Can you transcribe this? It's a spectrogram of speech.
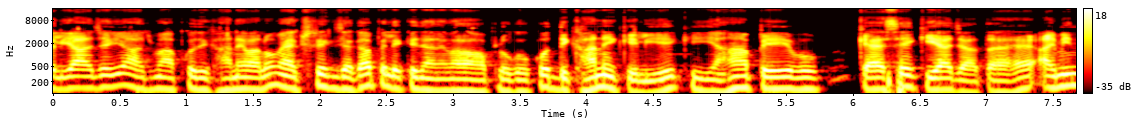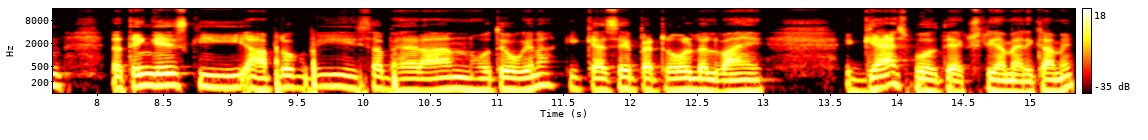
चलिए, आ जाइए। आज मैं आपको दिखाने वाला हूँ। मैं एक्चुअली एक जगह पे लेके जाने वाला हूँ आप लोगों को दिखाने के लिए कि यहाँ पे वो कैसे किया जाता है। I mean the thing is कि आप लोग भी सब हैरान होते होगे ना कि कैसे पेट्रोल डलवाएँ। गैस बोलते हैं एक्चुअली अमेरिका में।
